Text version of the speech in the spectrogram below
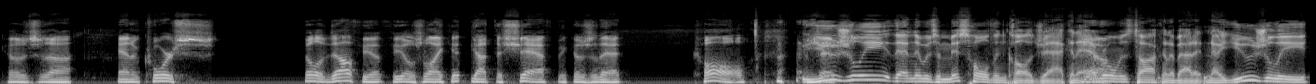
because uh, and of course, Philadelphia feels like it got the shaft because of that call. Usually, then there was a misholding call, Jack, and Yeah. everyone was talking about it. Now, usually,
